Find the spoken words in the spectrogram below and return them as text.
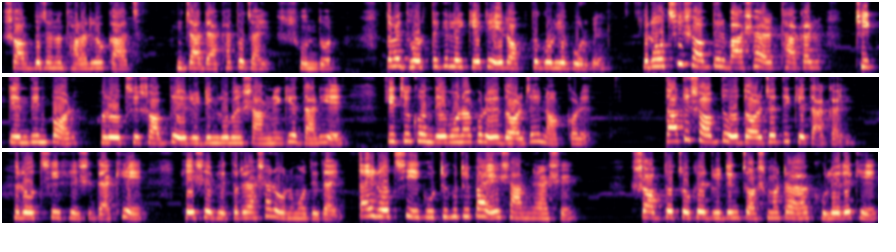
শব্দ যেন ধারালো কাজ, যা দেখাতো যায় সুন্দর, তবে ধরতে গেলেই কেটে রক্ত গড়িয়ে পড়বে। রোদসি শব্দের বাসার থাকার ঠিক তিন দিন পর রোদসি শব্দের রিডিং রুমের সামনে গিয়ে দাঁড়িয়ে কিছুক্ষণ দেমনা করে দরজায় নক করে। তাতে শব্দ দরজার দিকে তাকায়। রোদসি হেসে দেখে হেসে ভেতরে আসার অনুমতি দেয়। তাই রোদসি গুটি গুটি পায়ে সামনে আসে। শব্দ চোখের রিডিং চশমাটা খুলে রেখে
